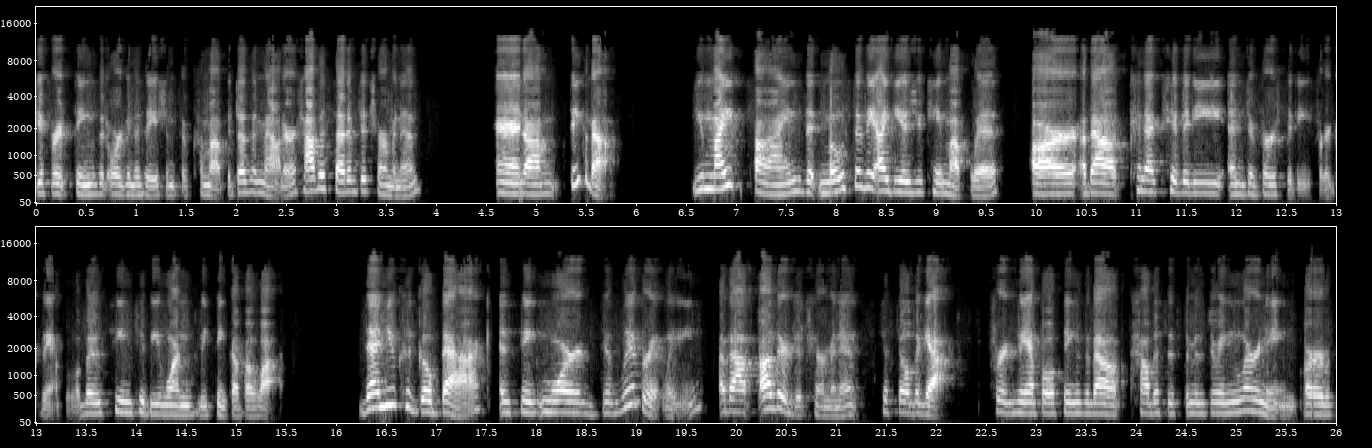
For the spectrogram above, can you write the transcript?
different things that organizations have come up. It doesn't matter. Have a set of determinants and um, think about. You might find that most of the ideas you came up with are about connectivity and diversity, for example. Those seem to be ones we think of a lot. Then you could go back and think more deliberately about other determinants to fill the gaps For example, things about how the system is doing learning or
